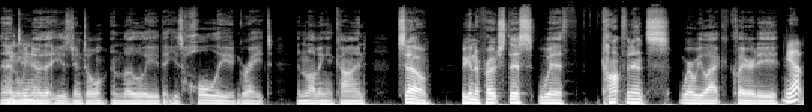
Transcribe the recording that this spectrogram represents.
And we know that he is gentle and lowly, that he's holy and great and loving and kind. So we can approach this with confidence where we lack clarity. yep.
